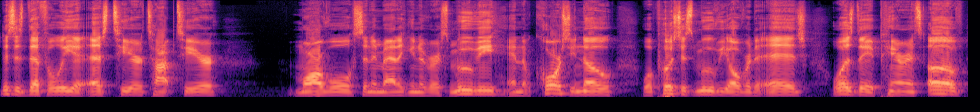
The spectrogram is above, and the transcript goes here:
this is definitely a S tier, top tier Marvel Cinematic Universe movie. And of course, you know, what pushed this movie over the edge was the appearance of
